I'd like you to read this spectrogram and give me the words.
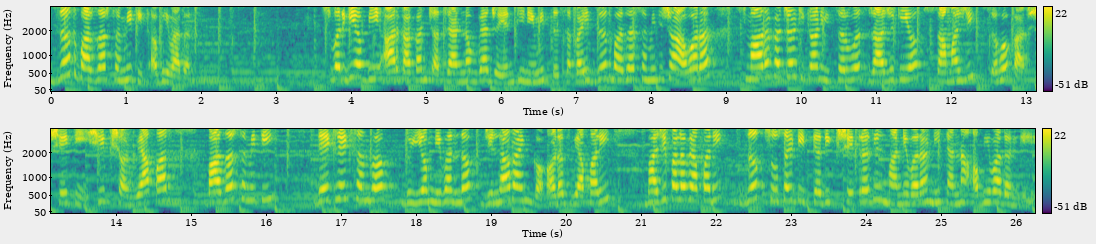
जत बाजार समितीत अभिवादन स्वर्गीय बी आर काकांच्या त्र्याण्णव्या जयंतीनिमित्त सकाळी जत बाजार समितीच्या आवारात स्मारकाच्या ठिकाणी सर्वच राजकीय सामाजिक सहकार शेती शिक्षण व्यापार बाजार समिती देखरेख संघ दुय्यम निबंधक जिल्हा बँक अडत व्यापारी भाजीपाला व्यापारी जत सोसायटी इत्यादी क्षेत्रातील मान्यवरांनी त्यांना अभिवादन केले.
